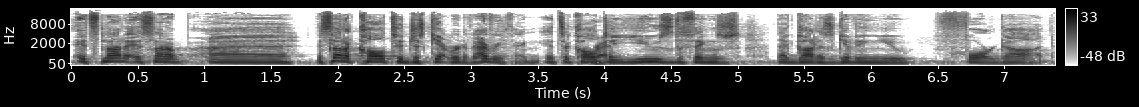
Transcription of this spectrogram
It's not. It's not a. Uh, it's not a call to just get rid of everything. It's a call to use the things that God is giving you for God.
